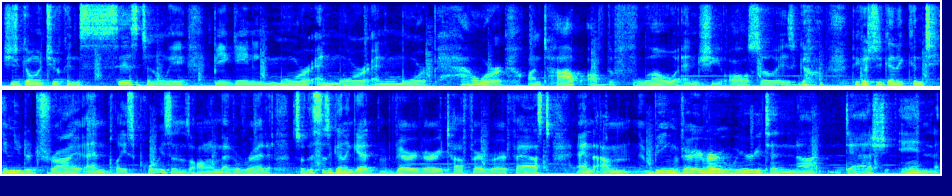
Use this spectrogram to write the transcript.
she's going to consistently be gaining more and more and more power on top of the flow, and she also is going, because she's going to continue to try and place poisons on Omega Red. So this is going to get very, very tough, very, very fast, and I'm being very, very weary to not dash in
